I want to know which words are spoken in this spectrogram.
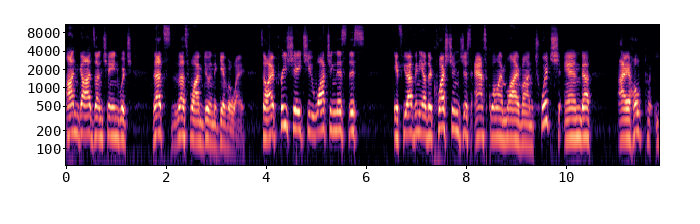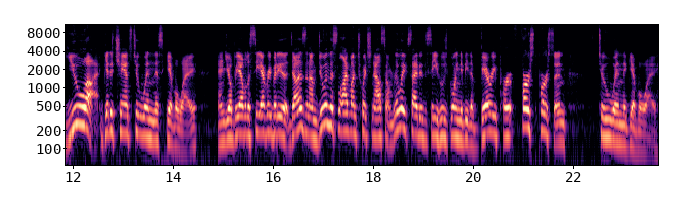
on Gods Unchained, which that's that's why I'm doing the giveaway. So I appreciate you watching this. This, if you have any other questions, just ask while I'm live on Twitch, and uh, I hope you uh, get a chance to win this giveaway. And you'll be able to see everybody that does. And I'm doing this live on Twitch now, so I'm really excited to see who's going to be the very per first person to win the giveaway.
